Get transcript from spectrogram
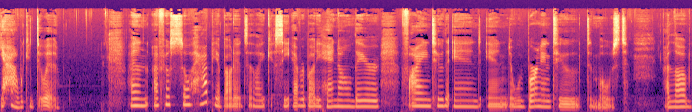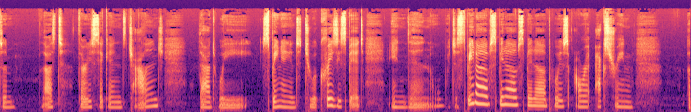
yeah we can do it and I feel so happy about it to like see everybody hang on there, fine to the end, and we're burning to the most. I love the last 30 seconds challenge that we spinning into a crazy speed and then we just speed up, speed up, speed up with our extreme uh,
